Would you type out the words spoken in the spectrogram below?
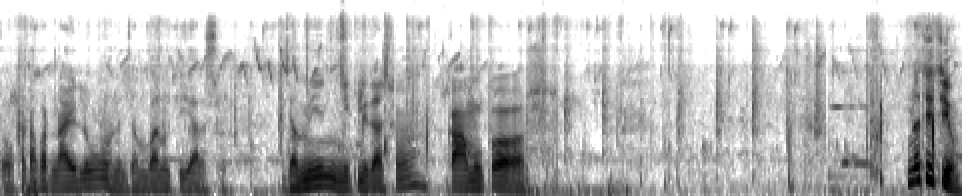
તો ફટાફટ નાહી લઉં અને જમવાનું તૈયાર છું. જમીન નીકળી જશું કામ ઉપર. નથી થયું?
